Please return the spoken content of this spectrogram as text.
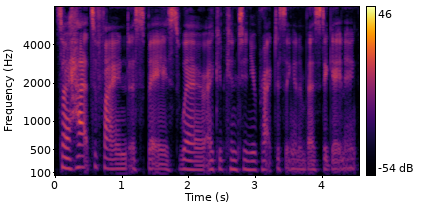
So I had to find a space where I could continue practicing and investigating.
